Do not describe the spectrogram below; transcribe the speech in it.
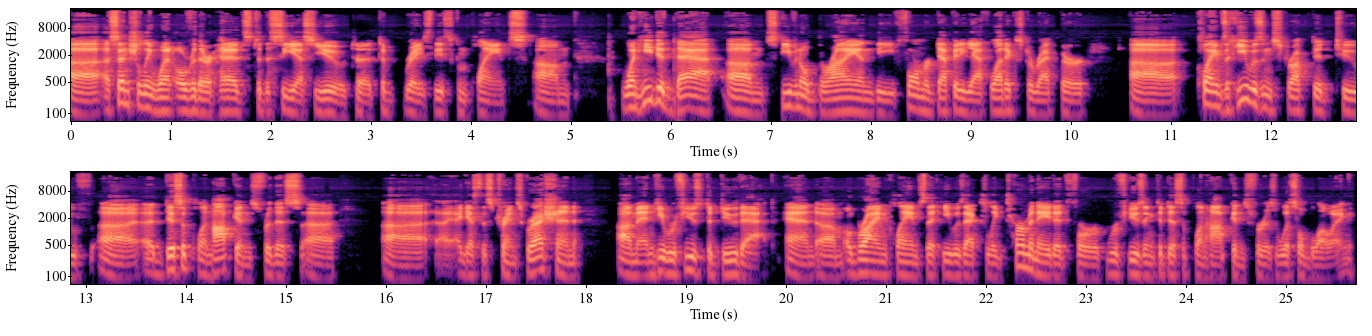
uh, essentially went over their heads to the CSU to to raise these complaints. Um, when he did that, um, Stephen O'Brien, the former deputy athletics director, uh, claims that he was instructed to uh, discipline Hopkins for this. Uh, I guess this transgression, um, and he refused to do that. And um, O'Brien claims that he was actually terminated for refusing to discipline Hopkins for his whistleblowing.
